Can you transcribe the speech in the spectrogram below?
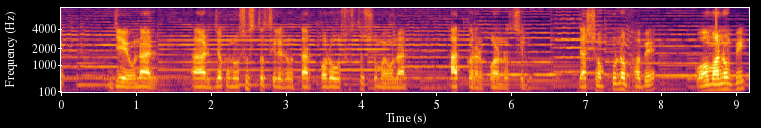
যে ওনার, আর যখন অসুস্থ ছিলেন তারপরও অসুস্থ সময় ওনার হাত করার পড়ানো ছিল। যা সম্পূর্ণভাবে অমানবিক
